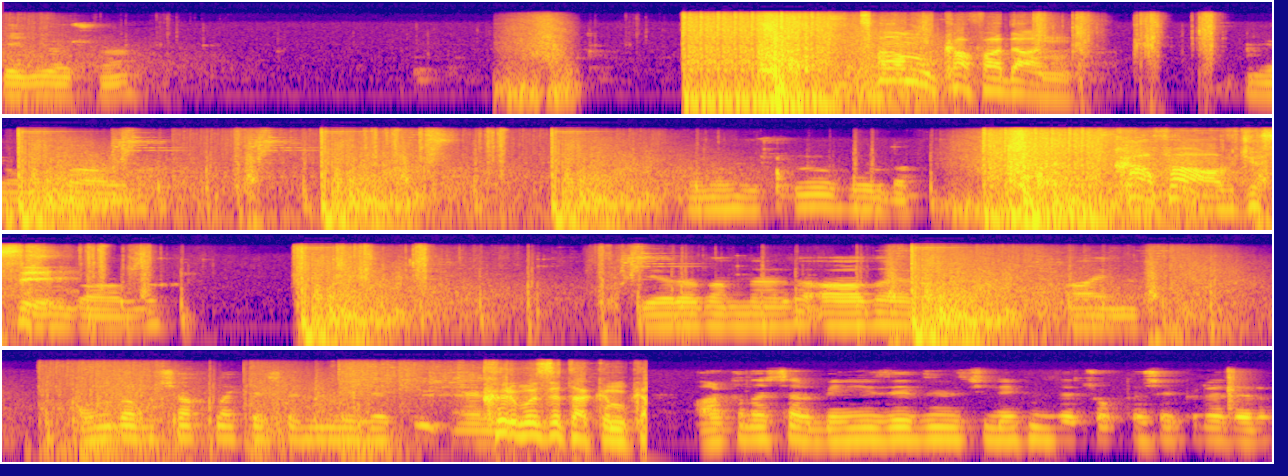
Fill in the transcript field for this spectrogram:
Geliyor şu an. Tam kafadan. Bir onu da aldım. Sonuncusu burada. Kafa avcısı. Bunu da aldık. Diğer adam nerede? A'da herhalde. Aynen. Onu da bıçakla keselim diyecektim. Evet. Kırmızı takım Arkadaşlar beni izlediğiniz için hepinize çok teşekkür ederim.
